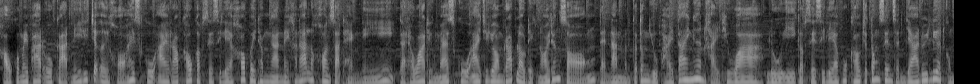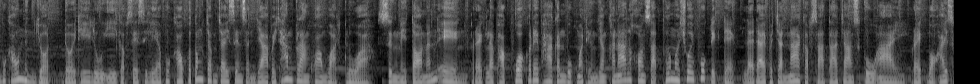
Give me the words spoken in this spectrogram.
เขาก็ไม่พลาดโอกาสนี้ที่จะเอ่ยขอให้สกูอายรับเขากับเซซิเลียเข้าไปทำงานในคณะละครสัตว์แห่งนี้ แต่ทว่าถึงแม้สกูอายจะยอมรับเหล่าเด็กน้อยทั้งสองแต่นั่นมันก็ต้องอยู่ภายใต้เงื่อนไขที่ว่าลูอีกับเซซิเลียพวกเขาจะต้องเซ็นสัญญาด้วยเลือดของพวกเขาหนึ่งหยด โดยที่ลูอีกับเซซิเลียพวกเขาก็ต้องจำใจเซ็นสัญญาไปท่ามกลางความหวาดกลัว ซึ่งในตอนนั้นเองเร็กและพักพวกก็ได้พากันบุกมาถึงยังคณะละครสัตว์เพื่อมาช่วยพวกเด็ก ๆ และได้ประจันหน้ากับศาสตราจารย์สกูอายเร็กบอกให้ส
